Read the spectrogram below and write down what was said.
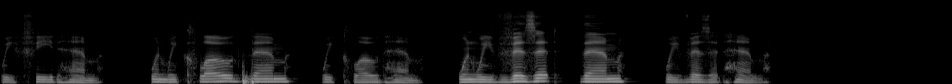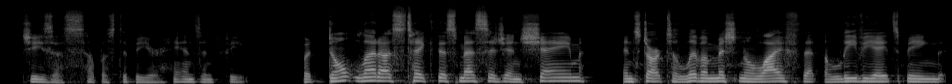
we feed him. When we clothe them, we clothe him. When we visit them, we visit him. Jesus, help us to be your hands and feet. But don't let us take this message in shame and start to live a missional life that alleviates being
